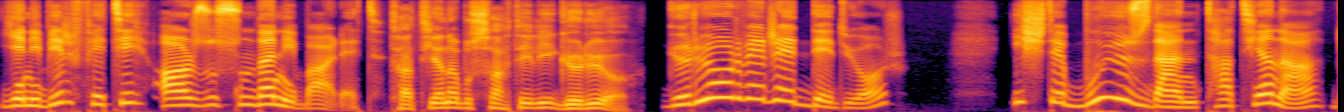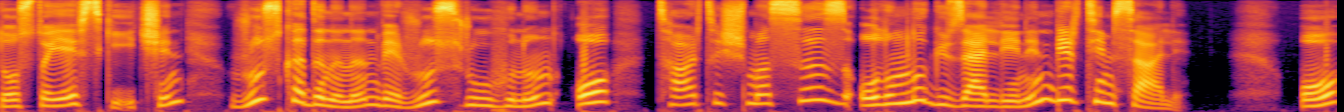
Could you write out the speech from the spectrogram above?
yeni bir fetih arzusundan ibaret. Tatyana bu sahteliği görüyor. Görüyor ve reddediyor. İşte bu yüzden Tatyana, Dostoyevski için Rus kadınının ve Rus ruhunun o tartışmasız olumlu güzelliğinin bir timsali. O,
